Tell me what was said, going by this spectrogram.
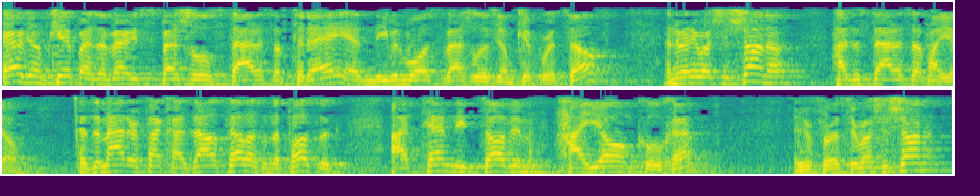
Erev Yom Kippur has a very special status of today, and even more special is Yom Kippur itself. And the Rosh Hashanah has a status of Hayom. As a matter of fact, Chazal tell us in the pasuk, "Atem nitzavim Hayom kulchem." It refers to Rosh Hashanah.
